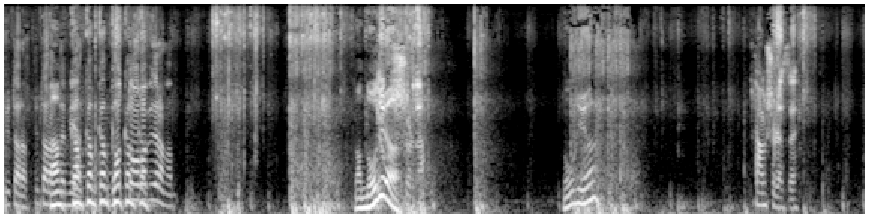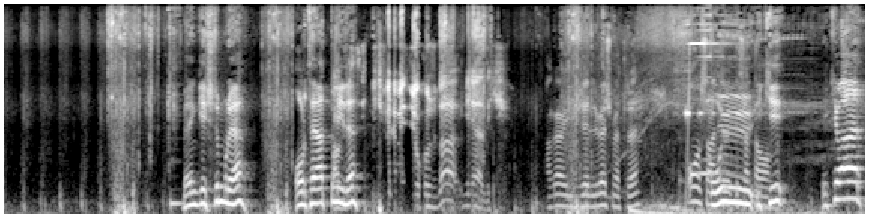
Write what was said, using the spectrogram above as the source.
şu taraf şu tarafta Tamam, bir kam, yer. kam, kam, kam, Bot da kam, kam. olabilir ama. Lan ne oluyor? Şurada. Ne oluyor? Tam şurası. Ben geçtim buraya. Ortaya attım ile. Hiçbirimiz yokuz da geldik. Kanka 155 metre. 10 saniye Oy tamam. iki. iki var.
